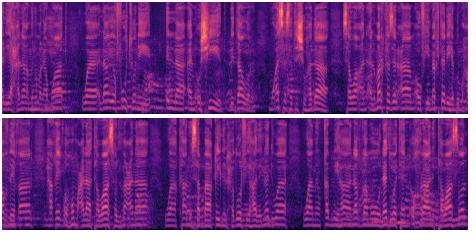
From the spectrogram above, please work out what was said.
الأحياء منهم الأموات ولا يفوتني إلا أن أشيد بدور مؤسسة الشهداء سواء المركز العام أو في مكتبهم بمحافظة غار حقيقة هم على تواصل معنا وكانوا سباقين للحضور في هذه الندوة ومن قبلها نظموا ندوة أخرى للتواصل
